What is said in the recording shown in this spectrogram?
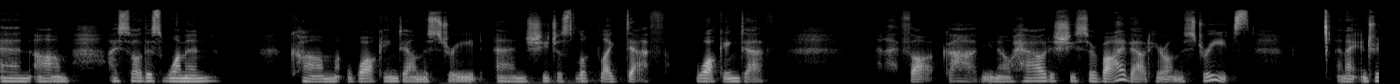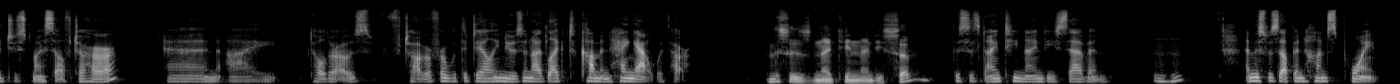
And um, I saw this woman come walking down the street, and she just looked like death, walking death. And I thought, God, you know, how does she survive out here on the streets? And I introduced myself to her, and I told her I was a photographer with the Daily News, and I'd like to come and hang out with her. And this is 1997. This is 1997. Mm-hmm. And this was up in Hunts Point.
